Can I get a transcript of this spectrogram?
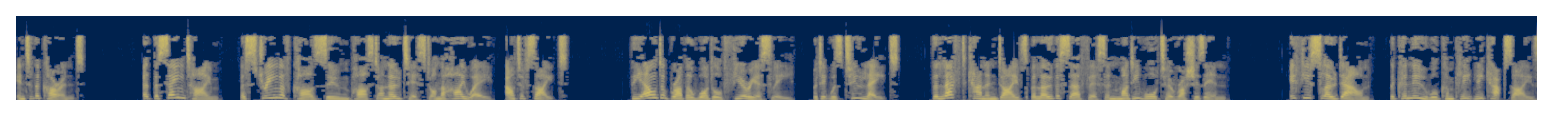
into the current. At the same time, a stream of cars zoom past unnoticed on the highway, out of sight. The elder brother waddled furiously, but it was too late. The left cannon dives below the surface and muddy water rushes in. If you slow down, the canoe will completely capsize.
